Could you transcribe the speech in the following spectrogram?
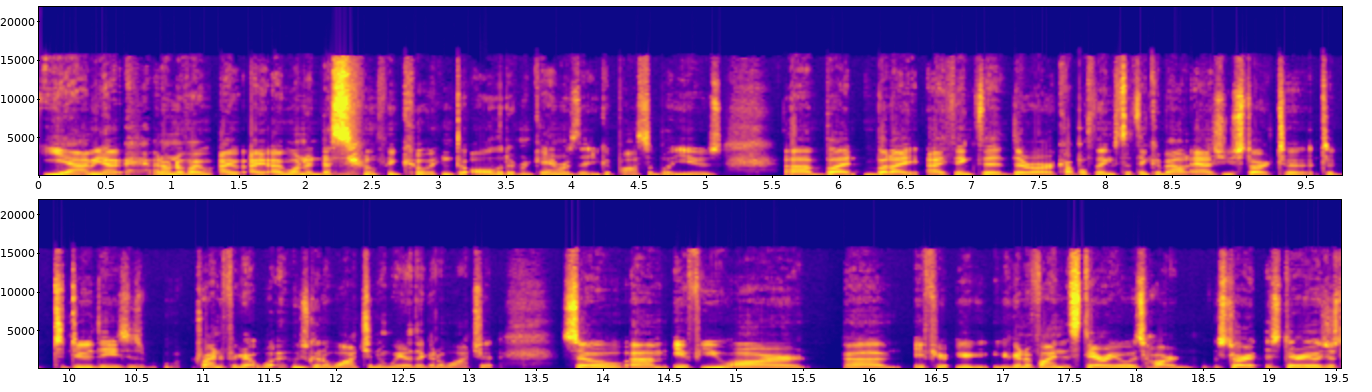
Yeah, I mean, I, I don't know if I, I, I want to necessarily go into all the different cameras that you could possibly use, uh, but but I, I think that there are a couple things to think about as you start to to, to do these is trying to figure out what who's going to watch it and where they're going to watch it. So um, if you are uh, if you're you're, you're going to find that stereo is hard. stereo is just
